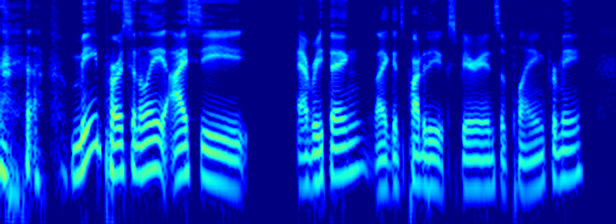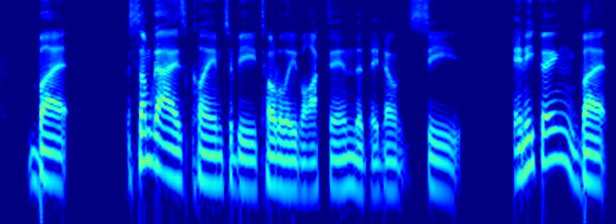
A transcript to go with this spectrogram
me personally, I see everything. Like it's part of the experience of playing for me. But some guys claim to be totally locked in that they don't see anything. But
